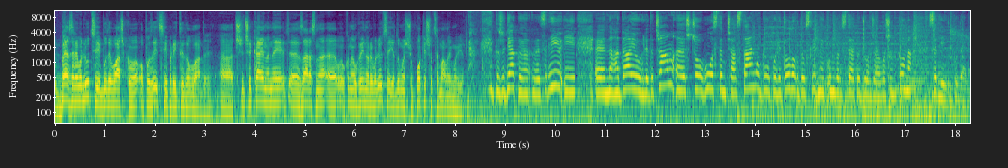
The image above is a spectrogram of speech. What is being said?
без революції буде важко опозиції прийти до влади. А Чи чекає на неї е, зараз на, е, на Україну революція? Я думаю, що поки що це мало ймовірно. Дуже дякую, е, Сергію. І е, нагадаю глядачам, е, що гостем час тайму був політолог, дослідник університету Джорджа Вашингтона Сергій Куделя.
